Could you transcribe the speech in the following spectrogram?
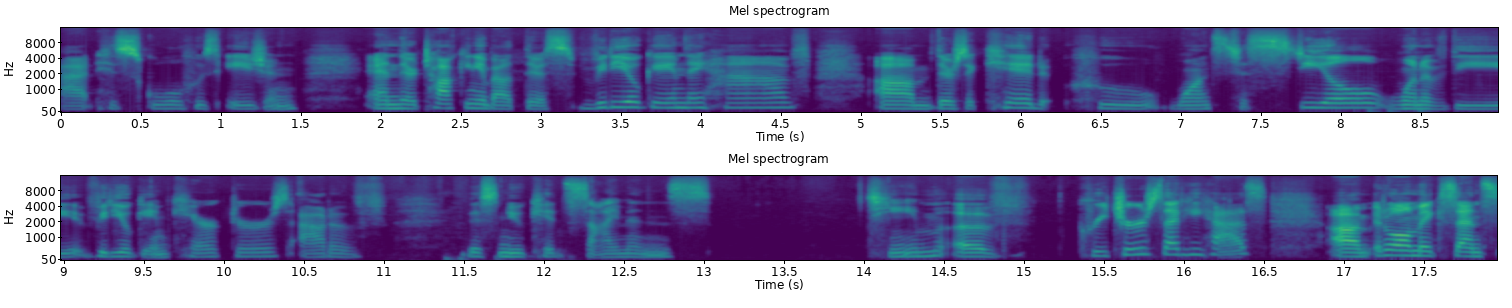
at his school who's Asian. And they're talking about this video game they have. Um, there's a kid who wants to steal one of the video game characters out of this new kid Simon's team of creatures that he has. Um, it all makes sense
